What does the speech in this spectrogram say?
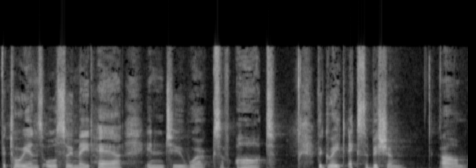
Victorians also made hair into works of art. The Great Exhibition, um,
